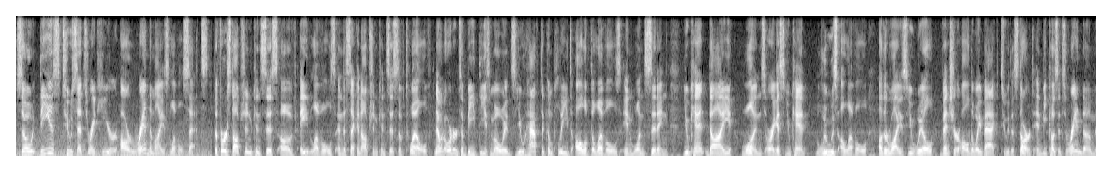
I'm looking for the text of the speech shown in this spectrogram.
So these two sets right here are randomized level sets. The first option consists of 8 levels, and the second option consists of 12. Now in order to beat these modes, you have to complete all of the levels in one sitting. You can't die once, or I guess you can't lose a level, otherwise you will venture all the way back to the start, and because it's random,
